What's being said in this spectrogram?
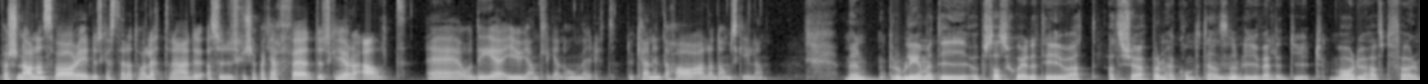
personalansvarig, du ska ställa toaletterna, du, alltså du ska köpa kaffe, du ska göra allt. Eh, och det är ju egentligen omöjligt. Du kan inte ha alla de skillen. Men problemet i uppstartsskedet är ju att att köpa de här kompetenserna mm. blir ju väldigt dyrt. Vad har du haft för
